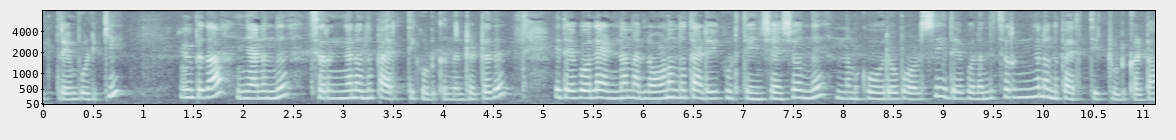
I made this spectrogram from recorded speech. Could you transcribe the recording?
ഇത്രയും പൊടിക്ക്. ഇപ്പോൾ ഇതാ ഞാനൊന്ന് ചെറുങ്ങനെ ഒന്ന് പരത്തി കൊടുക്കുന്നുണ്ട് കേട്ടത് ഇതേപോലെ എണ്ണ നല്ലോണം ഒന്ന് തടവി കൊടുത്തതിന് ശേഷം ഒന്ന് നമുക്ക് ഓരോ ബോൾസ് ഇതേപോലെ ഒന്ന് ചെറുങ്ങനെ ഒന്ന് പരത്തിയിട്ട് കൊടുക്കാം കേട്ടോ.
